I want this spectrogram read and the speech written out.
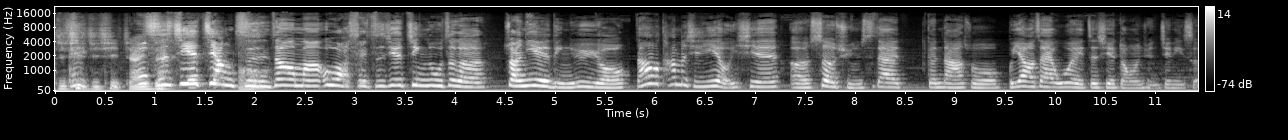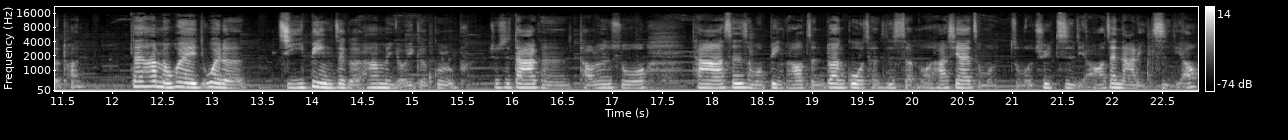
机器机器加一直，接这样子，哦你知道吗？哇塞，直接进入这个专业领域哦。然后他们其实也有一些呃社群是在跟大家说，不要再为这些短文权建立社团，但他们会为了疾病这个，他们有一个 group，就是大家可能讨论说他生什么病，然后诊断过程是什么，他现在怎么怎么去治疗，然后在哪里治疗。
